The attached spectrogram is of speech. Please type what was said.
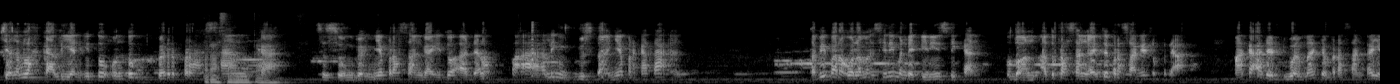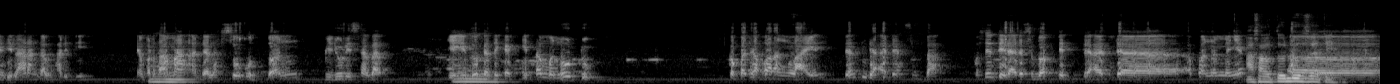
janganlah kalian itu untuk berprasangka. Prasangka. Sesungguhnya prasangka itu adalah paling dustanya perkataan. Tapi para ulama sini mendefinisikan dhon atau prasangka itu prasangka seperti apa. Maka ada dua macam prasangka yang dilarang dalam hadis ini. Yang pertama adalah suudzon biduri sabab yaitu Hmm. ketika kita menuduh kepada orang lain dan tidak ada sebab. Maksudnya tidak ada sebab tidak ada apa namanya Asal tuduh Ustaz ya. eh,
